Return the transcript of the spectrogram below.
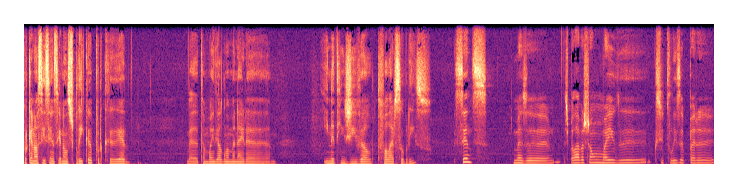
Porque a nossa essência não se explica, porque é, é também de alguma maneira inatingível de falar sobre isso. Sente-se, mas eh, as palavras são um meio de, que se utiliza para,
